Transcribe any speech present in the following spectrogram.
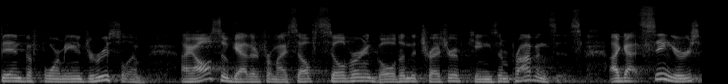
been before me in Jerusalem. I also gathered for myself silver and gold and the treasure of kings and provinces. I got singers,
